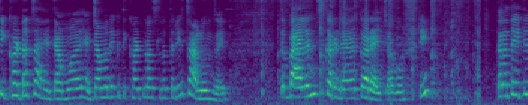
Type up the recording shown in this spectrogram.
तिखटच आहे. त्यामुळे ह्याच्यामध्ये तिखट नसलं तरी चालून जाईल. तर बॅलन्स करण्या करायच्या गोष्टी. तर आता इथे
